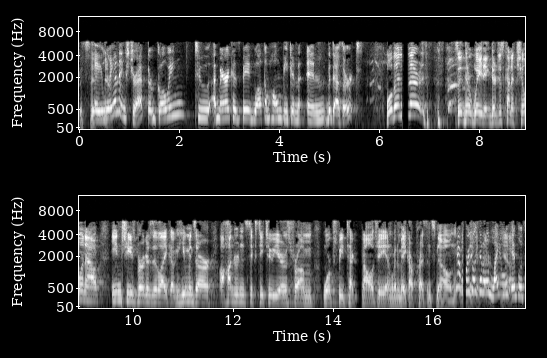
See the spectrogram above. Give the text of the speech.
It's a landing strip. They're going to America's big welcome home beacon in the desert. Well, then they're so they're waiting. They're just kind of chilling out, eating cheeseburgers. They're like, okay, humans are 162 years from warp speed technology, and we're going to make our presence known. Yeah, we're when they like get going to lightly Yeah. influence.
